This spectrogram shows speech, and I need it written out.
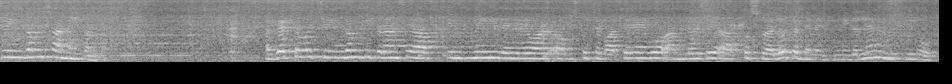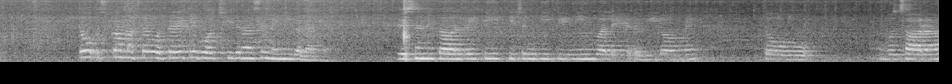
च्विंगम सा नहीं बनता। अगर तो वो च्विंगम की तरह से आपके मुँह में ही रहे और उसको चबाते रहे, वो अंदर से आपको स्वेलो करने में निकलने में मुश्किल हो तो उसका मतलब होता है कि वो अच्छी तरह से नहीं गला है। बेसन निकाल रही थी किचन की क्लीनिंग वाले वीलॉग में तो वो सारा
